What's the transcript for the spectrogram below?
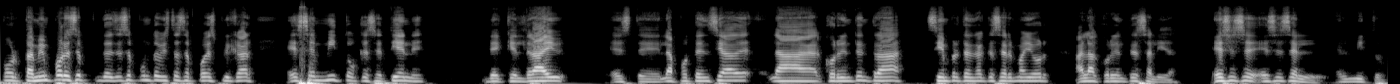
por, también por ese, desde ese punto de vista se puede explicar ese mito que se tiene de que el drive este, la potencia, de, la corriente de entrada siempre tendrá que ser mayor a la corriente de salida. Ese es, ese es el, mito.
